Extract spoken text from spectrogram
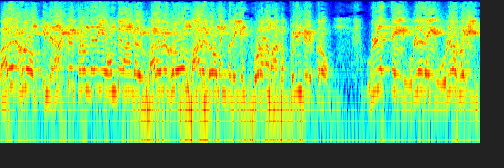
வளர்கிறோம். இந்த நாட்டில் பிறந்ததையே உண்டு நாங்கள் வளர்கிறோம் வாழுகிறோம் என்பதையும் பூரணமாக புரிந்திருக்கிறோம். உள்ளத்தை உள்ளதை உள்ளபடி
